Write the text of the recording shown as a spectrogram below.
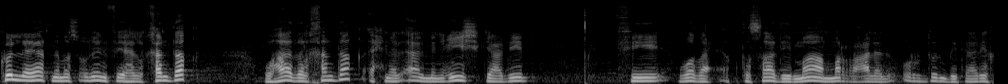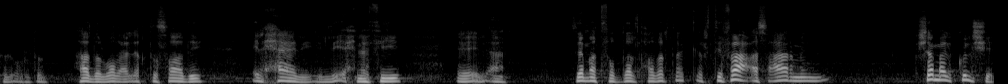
كلياتنا مسؤولين في هالخندق وهذا الخندق إحنا الآن بنعيش قاعدين في وضع اقتصادي ما مر على الأردن بتاريخ الأردن. هذا الوضع الاقتصادي الحالي اللي إحنا فيه آه الآن. زي ما تفضلت حضرتك ارتفاع أسعار من شمل كل شيء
